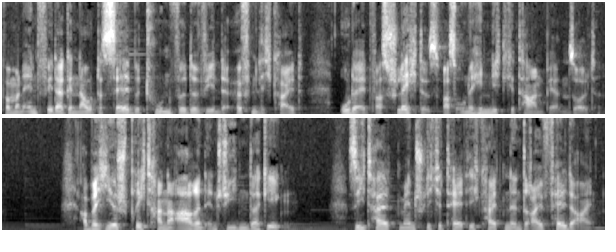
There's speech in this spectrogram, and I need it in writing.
weil man entweder genau dasselbe tun würde wie in der Öffentlichkeit oder etwas Schlechtes, was ohnehin nicht getan werden sollte. Aber hier spricht Hannah Arendt entschieden dagegen. Sie teilt menschliche Tätigkeiten in drei Felder ein:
